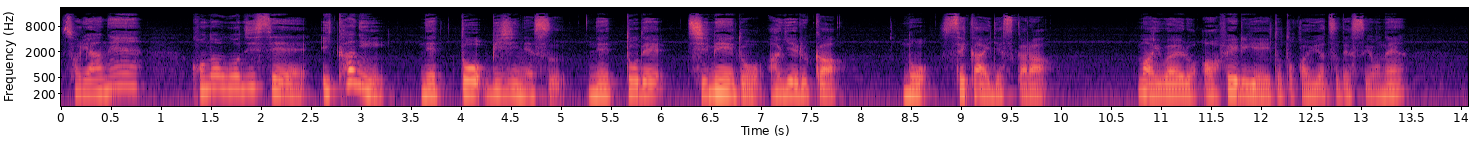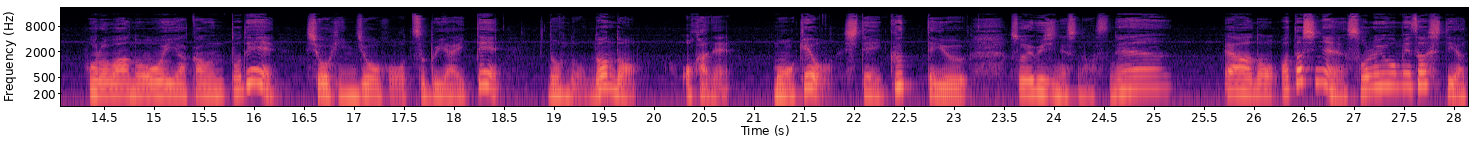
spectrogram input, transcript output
そりゃねこのご時世いかにネットビジネスネットで知名度を上げるかの世界ですからまあいわゆるアフェリエイトとかいうやつですよねフォロワーの多いアカウントで商品情報をつぶやいてどんどんどんどんお金儲けをしていくっていうそういうビジネスなんですね。いやあの私ねそれを目指してやっ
